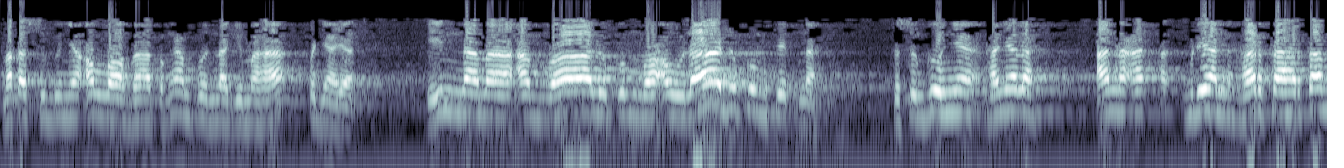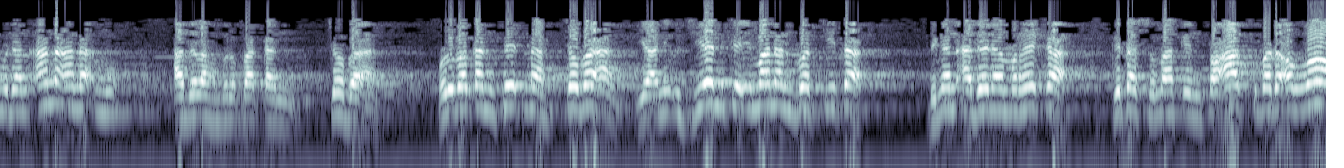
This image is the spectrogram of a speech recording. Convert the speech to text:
maka sungguhnya Allah Maha Pengampun lagi Maha Penyayang. Innama amwalukum wa auladukum fitnah. Sesungguhnya hanyalah anak kemudian harta-hartamu dan anak-anakmu adalah merupakan cobaan, merupakan fitnah, cobaan, yakni ujian keimanan buat kita. Dengan adanya mereka kita semakin taat kepada Allah.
